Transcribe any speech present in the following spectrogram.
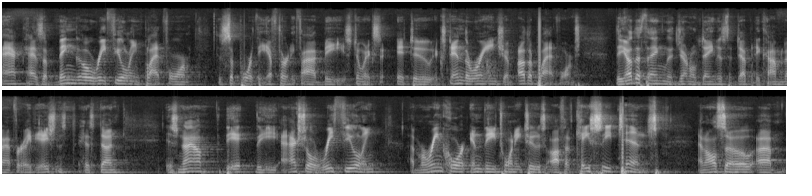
act as a bingo refueling platform to support the F-35Bs, to, ex- to extend the range of other platforms. The other thing that General Davis, the Deputy Commandant for Aviation, has done is now the, the actual refueling of Marine Corps MV-22s off of KC-10s. And also, uh,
